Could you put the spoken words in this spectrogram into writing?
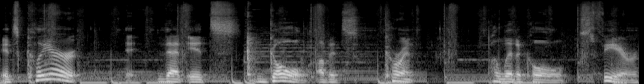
It's clear eh, that its goal of its current political sphere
